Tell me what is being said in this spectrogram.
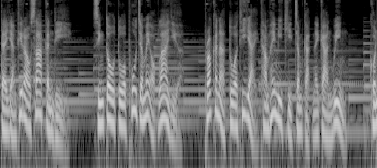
แต่อย่างที่เราทราบกันดี สิงโตตัวผู้จะไม่ออกล่าเหยื่อ เพราะขนาดตัวที่ใหญ่ทำให้มีขีดจำกัดในการวิ่ง ขน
